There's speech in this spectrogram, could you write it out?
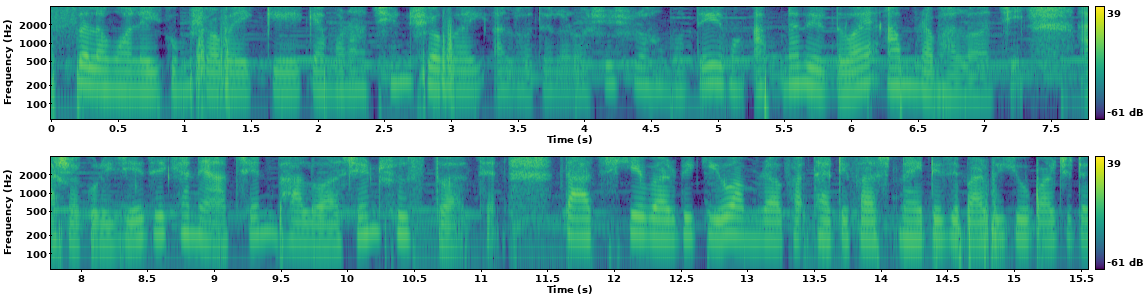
আসসালামু আলাইকুম সবাইকে, কেমন আছেন সবাই? আল্লাহ তালার অশেষ রহমতে এবং আপনাদের দোয়ায় আমরা ভালো আছি। আশা করি যে যেখানে আছেন, ভালো আছেন, সুস্থ আছেন। তা আজকে বারবিকিউ আমরা থার্টি ফার্স্ট নাইটে যে বারবিকিউ পার্টিটা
